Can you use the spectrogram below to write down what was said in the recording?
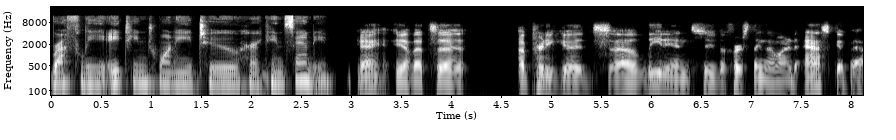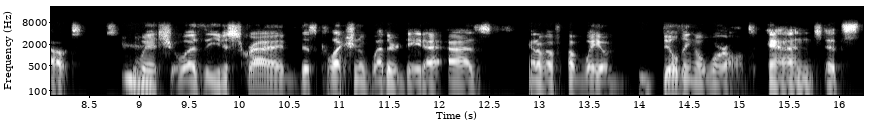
roughly 1820 to Hurricane Sandy. Okay, yeah, that's a a pretty good uh, lead into the first thing that I wanted to ask about, mm-hmm. which was that you described this collection of weather data as kind of a, a, way of building a world, and it's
